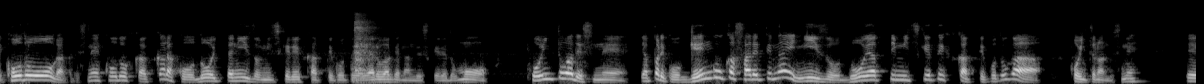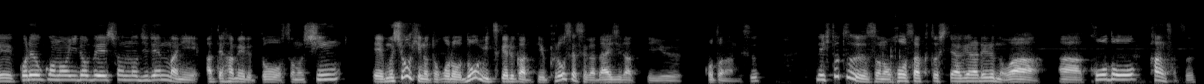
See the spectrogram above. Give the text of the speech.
ー行動学ですね、行動学からこうどういったニーズを見つけていくかってことをやるわけなんですけれども、ポイントはですね、やっぱりこう言語化されてないニーズをどうやって見つけていくかってことがポイントなんですね。でこれをこのイノベーションのジレンマに当てはめると、その新、え無消費のところをどう見つけるかっていうプロセスが大事だっていうことなんです。で、一つその方策として挙げられるのは、あ行動観察。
